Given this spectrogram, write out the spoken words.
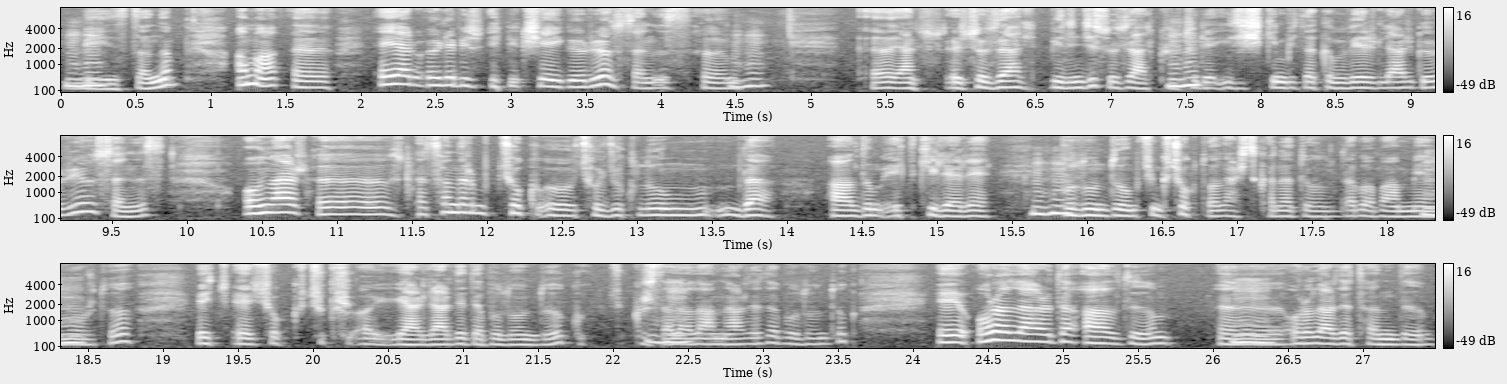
hı hı. bir insanım. Ama e, eğer öyle bir epik şey görüyorsanız e, hı hı. E, yani sözel birinci sözel kültüre hı hı. ilişkin bir takım veriler görüyorsanız Onlar e, sanırım çok e, çocukluğumda aldığım etkilere hı hı. bulunduğum çünkü çok dolaştık Anadolu'da babam memurdu hı hı. ve e, çok küçük e, yerlerde de bulunduk kırsal hı hı. alanlarda da bulunduk e, oralarda aldığım e, oralarda tanıdığım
